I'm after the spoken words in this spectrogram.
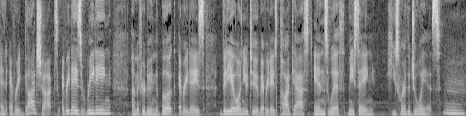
And every God shot. So every day's reading, um, if you're doing the book, every day's video on YouTube, every day's podcast ends with me saying, He's where the joy is. Mm.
